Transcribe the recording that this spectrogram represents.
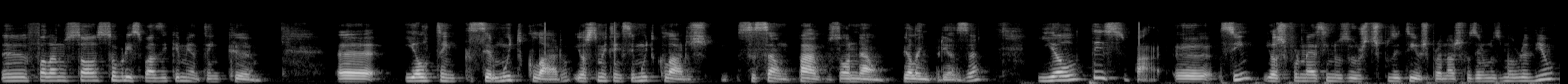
uh, falaram só sobre isso, basicamente, em que. Uh, ele tem que ser muito claro, eles também têm que ser muito claros se são pagos ou não pela empresa. E ele disse: pá, uh, sim, eles fornecem-nos os dispositivos para nós fazermos uma review,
